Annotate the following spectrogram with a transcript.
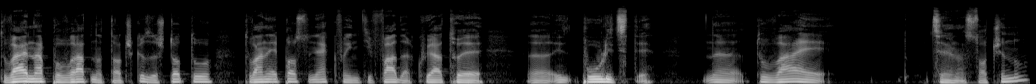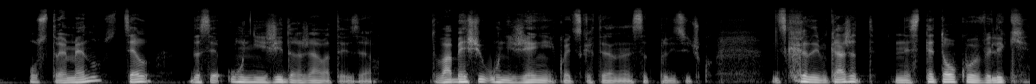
Това е една повратна точка, защото това не е просто някаква интифада, която е а, по улиците. А, това е целенасочено, устремено с цел да се унижи държавата Израел. Това беше унижение, което искахте да нанесат преди всичко. Искаха да им кажат, не сте толкова велики,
